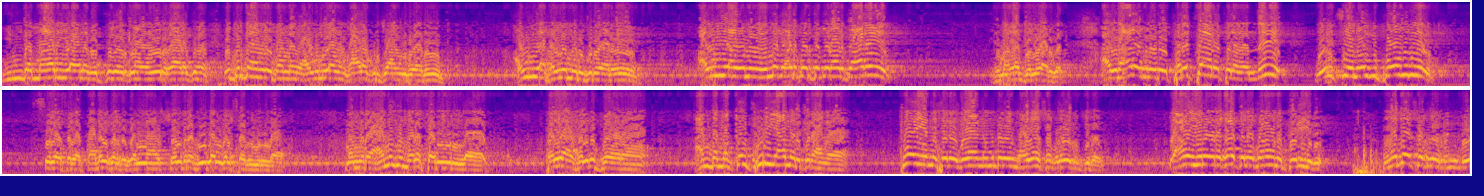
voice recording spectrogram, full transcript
இந்த மாதிரியான வெற்றிகளுக்கெல்லாம் ஒவ்வொரு காலத்துல இப்படித்தான் எங்களுக்கு பண்ணாங்க. அவளியா அவன் காலை பிடிச்சி வாங்கிடுவாரு. அவளியா கையை முறுக்கிறாரு. அவளியா அவங்க என்ன பாடுபடுத்த போறாரு பாரு. இதெல்லாம் சொல்லுவார்கள். அதனால உங்களுடைய பிரச்சாரத்துல வந்து எழுச்சியை நோக்கி போகுது. சில சில தடைகள் என்ன சொல்ற விதங்கள் சரியில்லை. நம்முடைய அணுகுமுறை சரியில்லை. பள்ளியாசலுக்கு போறோம். அந்த மக்கள் புரியாம இருக்கிறாங்க. போய் என்ன செய்ய வேணும்னு போய் முதல் சபையில் இருக்கிறது அவன் இருபது காலத்துல போனா அவனுக்கு தெரியுது. முதல் சபையில் ரெண்டு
